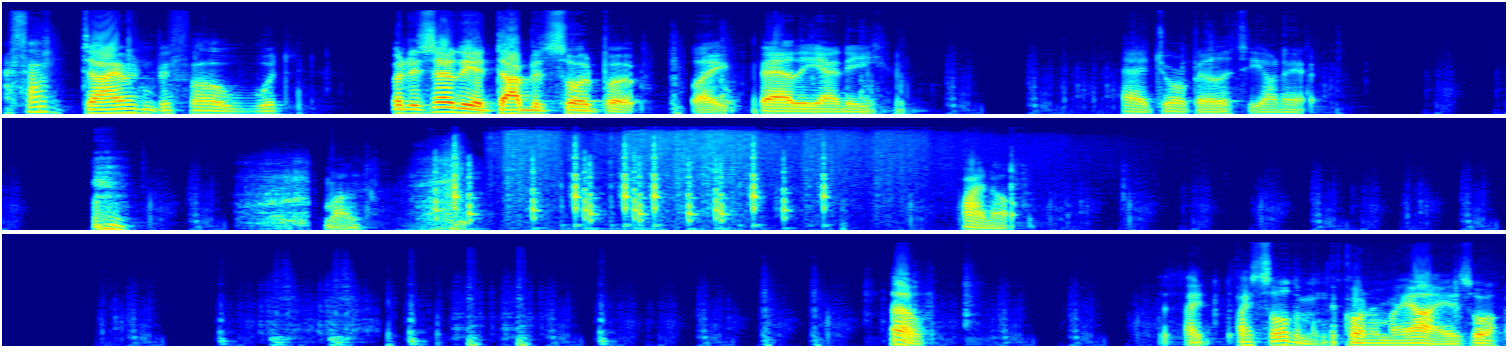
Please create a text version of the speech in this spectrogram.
I found diamond before wood, but it's only a diamond sword, but like barely any uh, durability on it. Come on. Why not? Oh. I, I saw them in the corner of my eye as well.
